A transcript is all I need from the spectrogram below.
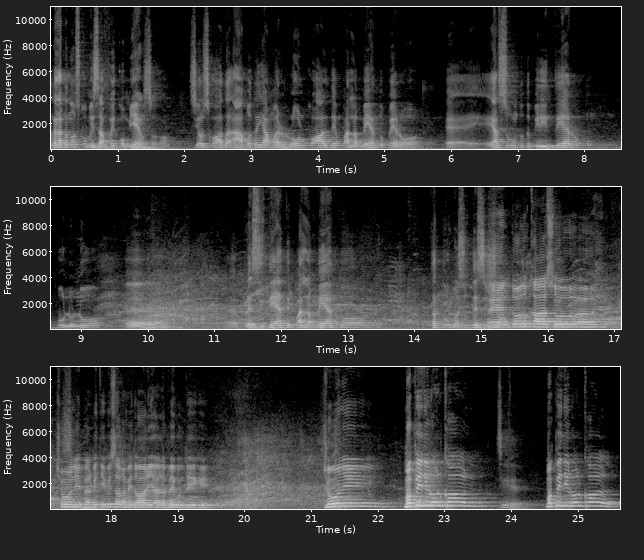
que nós começamos foi começo, não? Senhor Scott, ah, bota aí uma roll call do parlamento, pero é, é assunto do Biro inteiro, pululu, é, presidente do parlamento, toma sua decisão. Em todo caso, um, Johnny, permettimi sa kami Doria, la peguntiki. Johnny, mapidi roll call. Sì. Mapidi roll call.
